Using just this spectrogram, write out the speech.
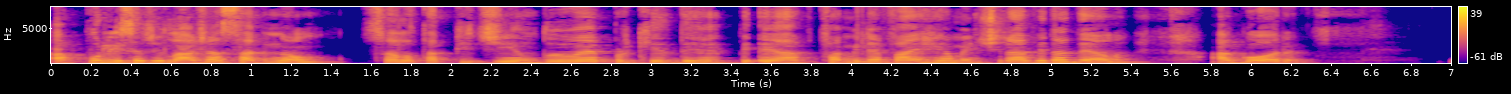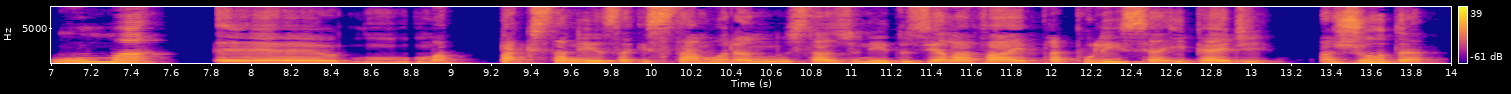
a polícia de lá já sabe, não, se ela está pedindo é porque de, a família vai realmente tirar a vida dela. Agora, uma é, uma paquistanesa está morando nos Estados Unidos e ela vai para a polícia e pede ajuda,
